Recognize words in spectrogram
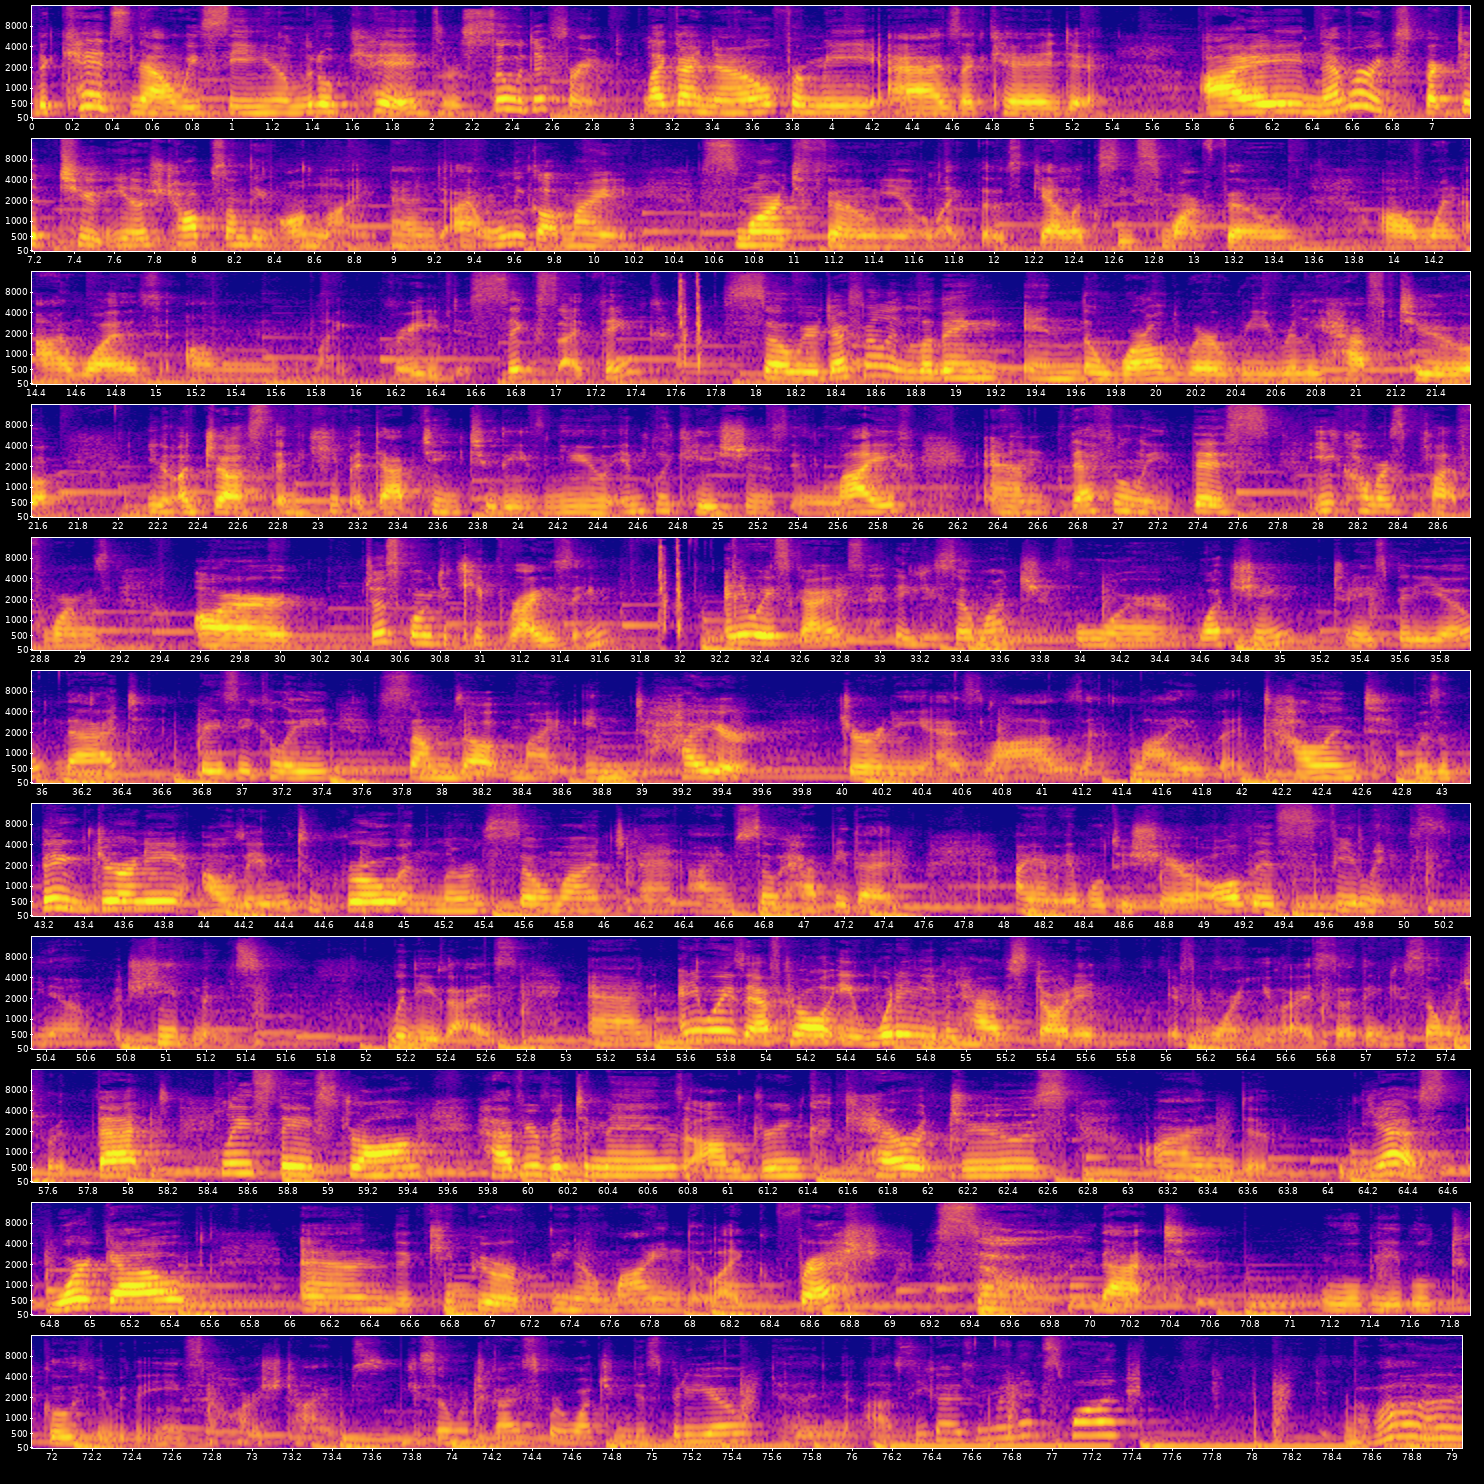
the kids now we see, you know, little kids are so different. Like I know for me as a kid, I never expected to, you know, shop something online. And I only got my smartphone, you know, like those Galaxy smartphone uh, when I was um, like grade six, I think. So we're definitely living in the world where we really have to, you know, adjust and keep adapting to these new implications in life. And definitely this e-commerce platforms are just going to keep rising. Anyways guys, thank you so much for watching today's video. That basically sums up my entire journey as Laz Live talent. It was a big journey. I was able to grow and learn so much and I am so happy that I am able to share all these feelings, you know, achievements with you guys. And anyways, after all, it wouldn't even have started if it weren't you guys. So thank you so much for that. Please stay strong, have your vitamins, um, drink carrot juice, and yes, work out and keep your you know mind like fresh so that we will be able to go through these harsh times. Thank you so much guys for watching this video and I'll see you guys in my next one. Bye bye!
